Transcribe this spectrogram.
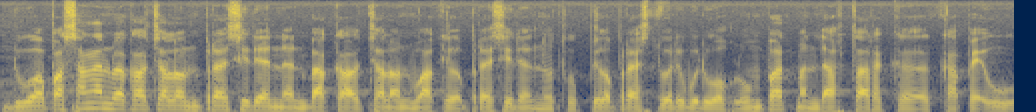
Dua pasangan bakal calon presiden dan bakal calon wakil presiden untuk Pilpres 2024 mendaftar ke KPU.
